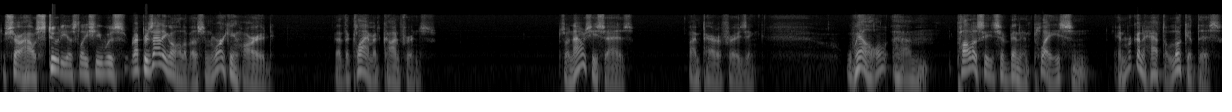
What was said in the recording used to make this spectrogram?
to show how studiously she was representing all of us and working hard at the climate conference. So now she says, I'm paraphrasing, well, um, policies have been in place and, and we're going to have to look at this.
